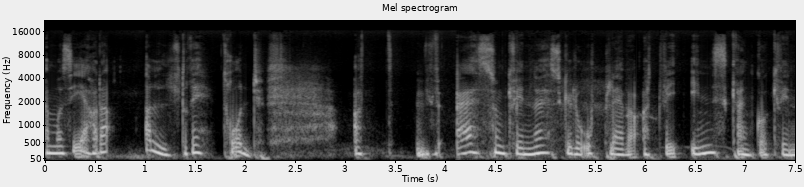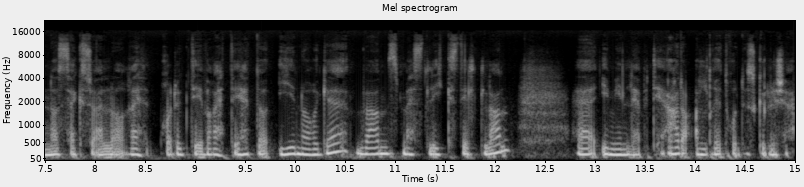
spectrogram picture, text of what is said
Jeg må si, jeg hadde aldri trodd at jeg som kvinne skulle oppleve at vi innskrenker kvinners seksuelle og reproduktive rettigheter i Norge, verdens mest likestilte land, eh, i min levetid. Jeg hadde aldri trodd det skulle skje.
